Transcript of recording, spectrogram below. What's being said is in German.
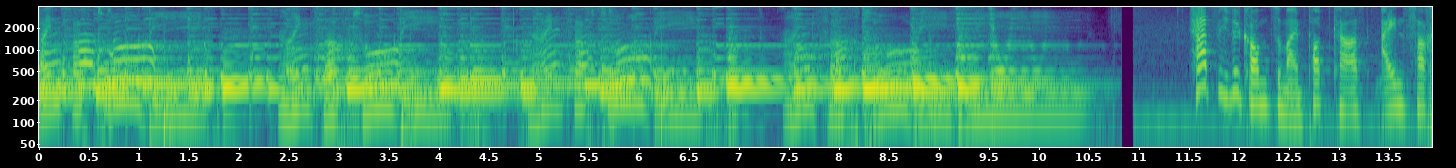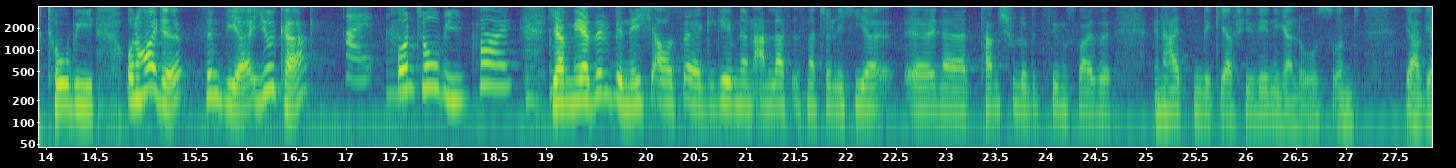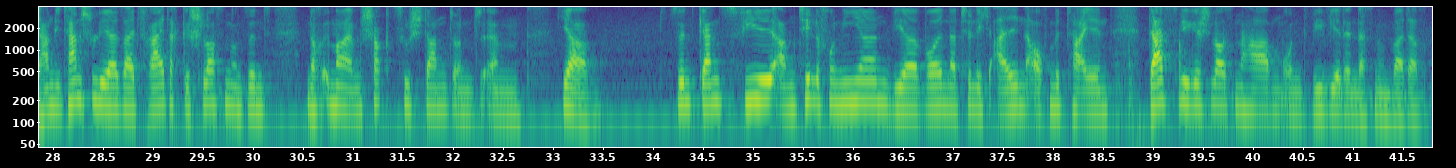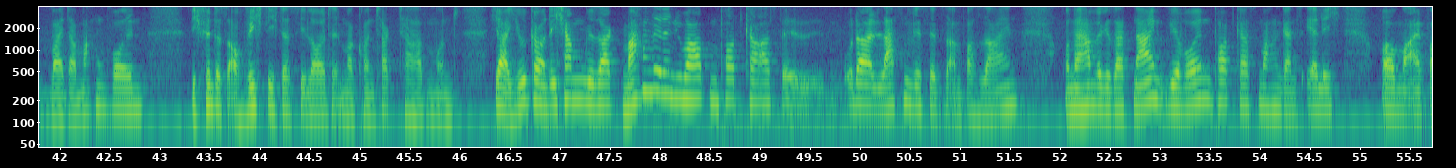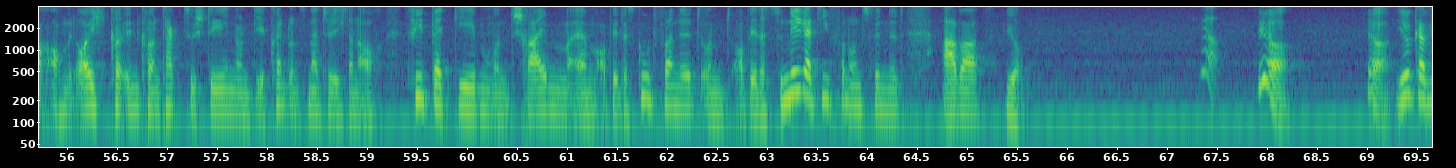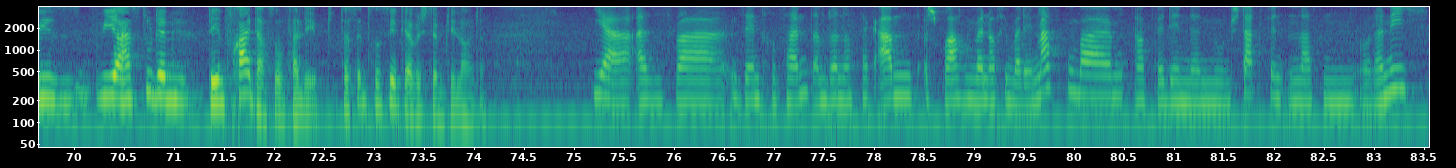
Einfach Tobi. Einfach Tobi. Einfach Tobi. Einfach Tobi. Herzlich willkommen zu meinem Podcast Einfach Tobi. Und heute sind wir Julka Hi. Und Tobi. Hi. Ja, mehr sind wir nicht. Aus äh, gegebenen Anlass ist natürlich hier äh, in der Tanzschule beziehungsweise in Heizenbeck ja viel weniger los. Und ja, wir haben die Tanzschule ja seit Freitag geschlossen und sind noch immer im Schockzustand und ähm, ja, sind ganz viel am Telefonieren. Wir wollen natürlich allen auch mitteilen, dass wir geschlossen haben und wie wir denn das nun weiter weitermachen wollen. Ich finde es auch wichtig, dass die Leute immer Kontakt haben. Und ja, Julka und ich haben gesagt, machen wir denn überhaupt einen Podcast äh, oder lassen wir es jetzt einfach sein? Und dann haben wir gesagt, nein, wir wollen einen Podcast machen, ganz ehrlich, um einfach auch mit euch in Kontakt zu stehen. Und ihr könnt uns natürlich dann auch Feedback geben und schreiben, ähm, ob ihr das gut fandet und ob ihr das zu negativ von uns findet. Aber ja, Ja. ja. Ja, Julka, wie, wie hast du denn den Freitag so verlebt? Das interessiert ja bestimmt die Leute. Ja, also es war sehr interessant. Am Donnerstagabend sprachen wir noch über den Maskenball, ob wir den denn nun stattfinden lassen oder nicht.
